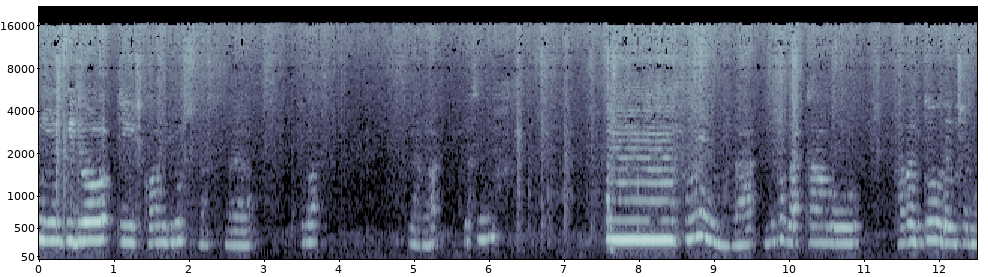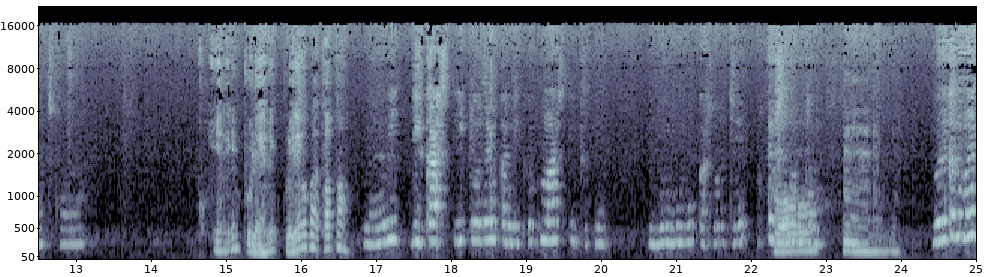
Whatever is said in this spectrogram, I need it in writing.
ngirim video di sekolah gitu nggak nggak coba ya nggak ada sih hmm ini enggak itu nggak tahu karena itu udah bisa lihat sekolah Kok yang kirim Bu Leli? Bu Leli apa Toto? jadi di kas itu tapi bukan di grup mas di grupnya ibu-ibu kas boce eh Oh, oh. hmm. boleh kan rumahnya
